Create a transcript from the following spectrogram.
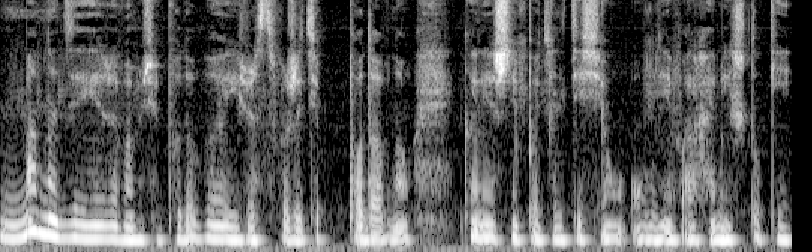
Mam nadzieję, że Wam się podoba i że stworzycie podobną. Koniecznie podzielcie się u mnie w Alchemii Sztuki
